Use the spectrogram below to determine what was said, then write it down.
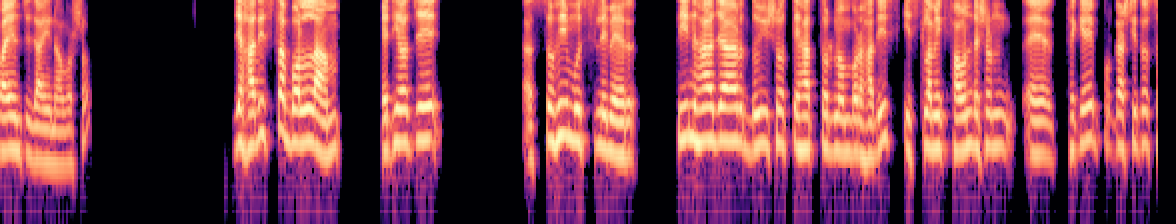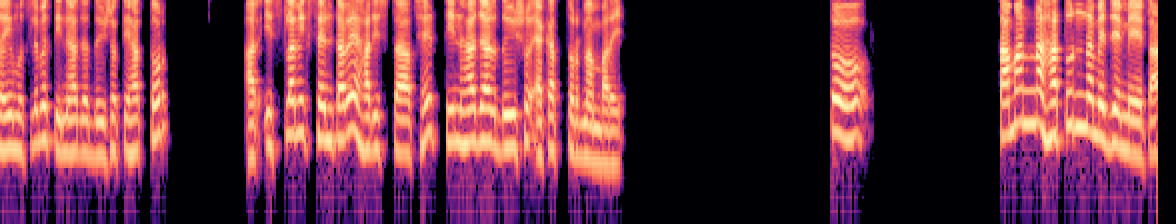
কয় ইঞ্চি জানি না অবশ্য। যে হাদিসটা বললাম এটি হচ্ছে সহি মুসলিমের তিন হাজার দুইশো তেহাত্তর নম্বর হাদিস। ইসলামিক ফাউন্ডেশন থেকে প্রকাশিত সহিহ মুসলিমের ৩২৭৩ আর ইসলামিক সেন্টারে হাদিসটা আছে ৩২৭১ নাম্বারে। তো তামান্না হাতুন নামে যে মেয়েটা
